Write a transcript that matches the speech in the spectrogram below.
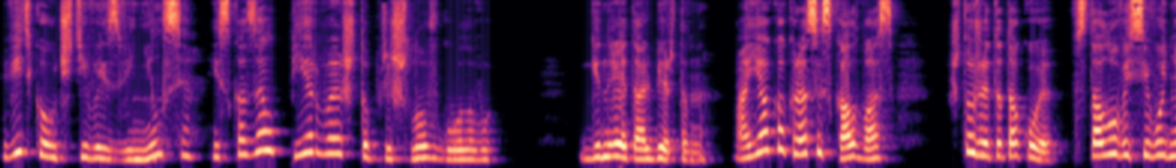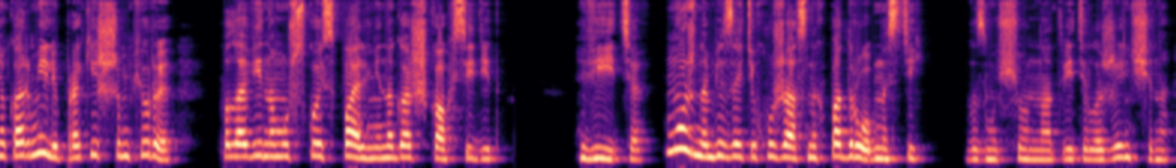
Витька учтиво извинился и сказал первое, что пришло в голову. «Генриетта Альбертовна, а я как раз искал вас. Что же это такое? В столовой сегодня кормили прокисшим пюре, Половина мужской спальни на горшках сидит. «Витя, можно без этих ужасных подробностей?» Возмущенно ответила женщина,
